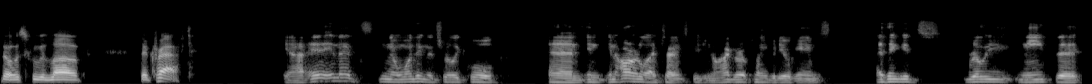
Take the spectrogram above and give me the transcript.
those who love the craft. Yeah, and, and that's you know one thing that's really cool, and in in our lifetimes, because you know I grew up playing video games, I think it's really neat that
